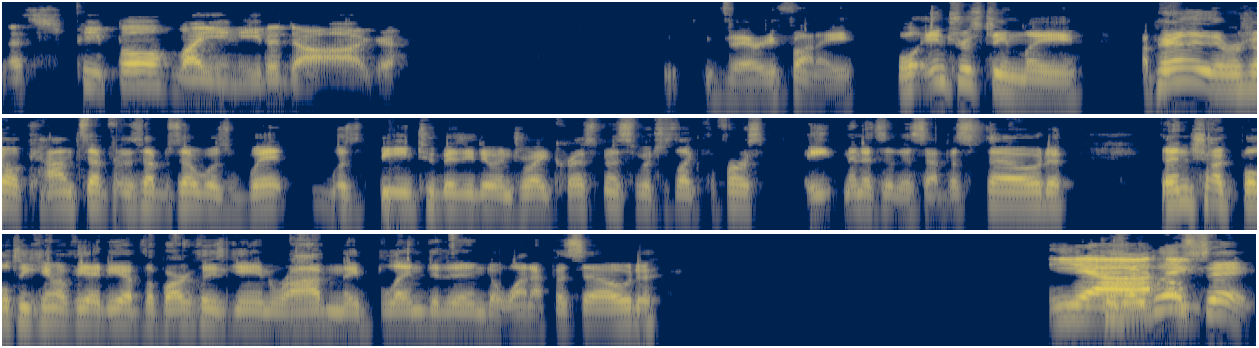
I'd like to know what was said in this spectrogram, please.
That's people why you need a dog. Very funny. Well, interestingly, apparently the original concept for this episode was Whit was being too busy to enjoy Christmas, which is like the first eight minutes of this episode. Then Chuck Bolte came up with the idea of the Barclays getting robbed, and they blended it into one episode. Yeah, I will I- say,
